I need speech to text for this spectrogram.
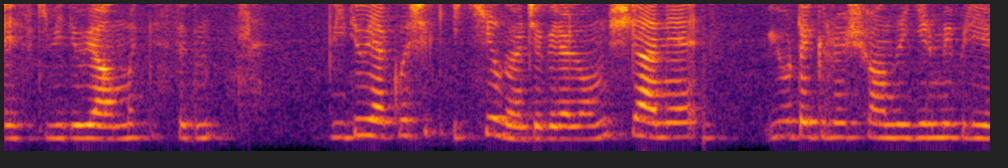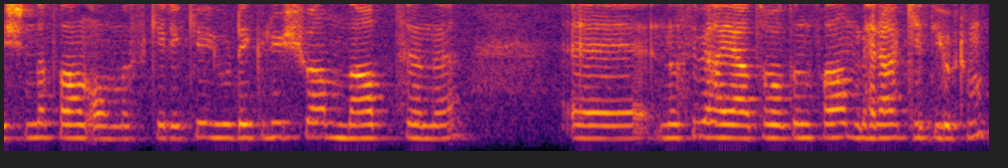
eski videoyu almak istedim. Video yaklaşık 2 yıl önce viral olmuş. Yani Yurdagül'ün şu anda 21 yaşında falan olması gerekiyor. Yurdagül'ün şu an ne yaptığını, eee, nasıl bir hayatı olduğunu falan merak ediyorum.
